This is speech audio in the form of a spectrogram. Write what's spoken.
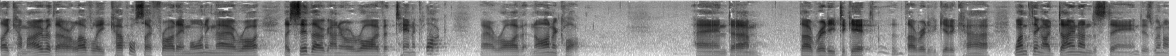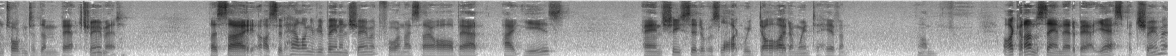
they come over. They're a lovely couple. So Friday morning they arrive. They said they were going to arrive at 10 o'clock. They arrive at 9 o'clock. And um, they're ready to get they're ready to get a car. One thing I don't understand is when I'm talking to them about Tumut, they say, I said, How long have you been in Tumut for? And they say, Oh, about eight years. And she said it was like we died and went to heaven. Um, I can understand that about yes, but Tumut?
